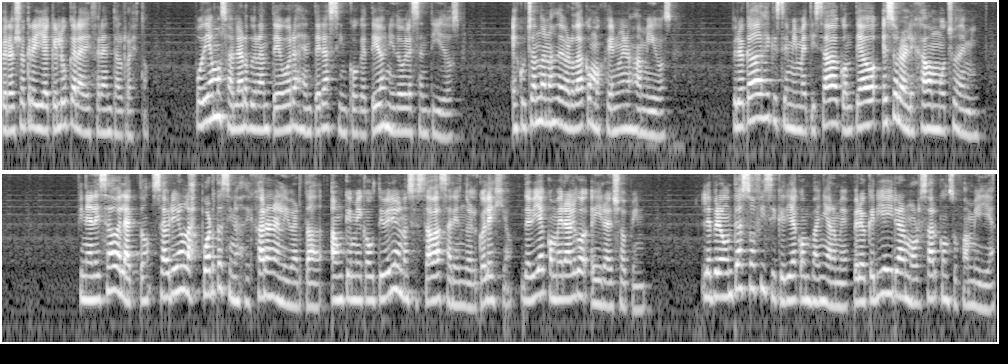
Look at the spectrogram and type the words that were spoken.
pero yo creía que Luca era diferente al resto. Podíamos hablar durante horas enteras sin coqueteos ni dobles sentidos, escuchándonos de verdad como genuinos amigos, pero cada vez que se mimetizaba con Tiago eso lo alejaba mucho de mí. Finalizado el acto, se abrieron las puertas y nos dejaron en libertad, aunque mi cautiverio no estaba saliendo del colegio. Debía comer algo e ir al shopping. Le pregunté a Sophie si quería acompañarme, pero quería ir a almorzar con su familia.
